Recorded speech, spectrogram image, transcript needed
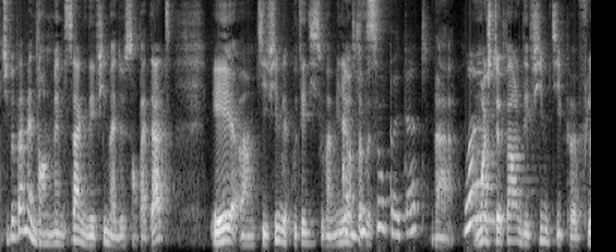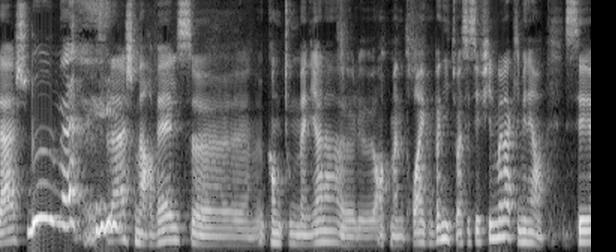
tu peux pas mettre dans le même sac des films à 200 patates et un petit film qui a coûté 10 ou 20 millions. À c'est pas possible. 200 patates. Bah. Moi, je te parle des films type euh, Flash, Boum euh, Flash, Marvels, euh, Quantum Mania, là, euh, le Ant-Man 3 et compagnie. Tu vois, c'est ces films-là qui m'énervent. C'est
